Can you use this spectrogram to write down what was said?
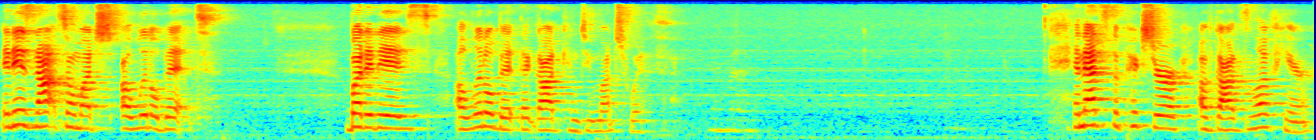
It is not so much a little bit but it is a little bit that God can do much with. Amen. And that's the picture of God's love here.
